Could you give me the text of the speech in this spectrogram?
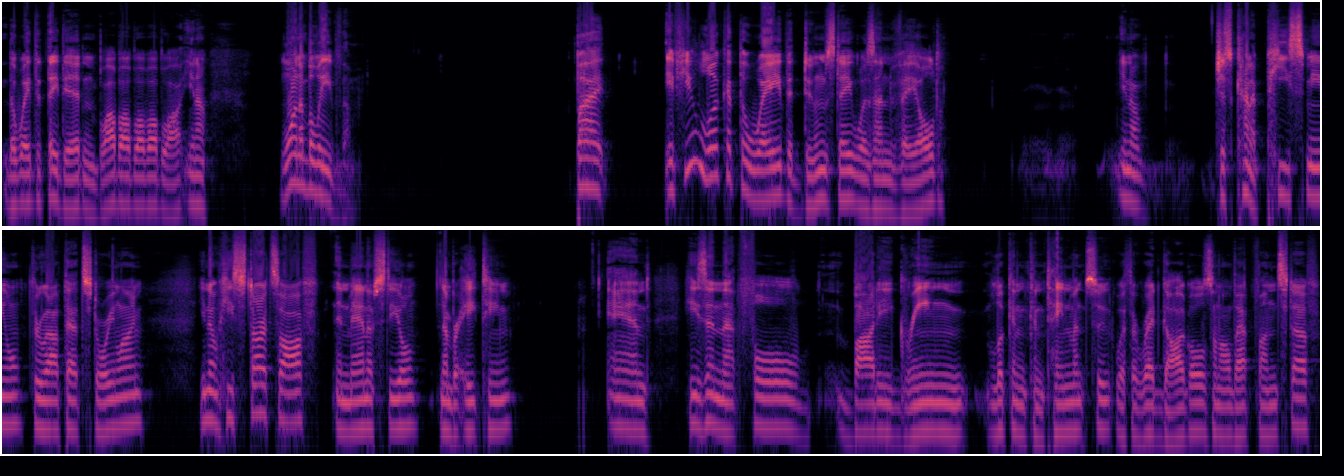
the way that they did, and blah blah blah blah blah. You know, want to believe them. But if you look at the way that Doomsday was unveiled, you know, just kind of piecemeal throughout that storyline, you know, he starts off in Man of Steel number 18, and he's in that full body green looking containment suit with the red goggles and all that fun stuff.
